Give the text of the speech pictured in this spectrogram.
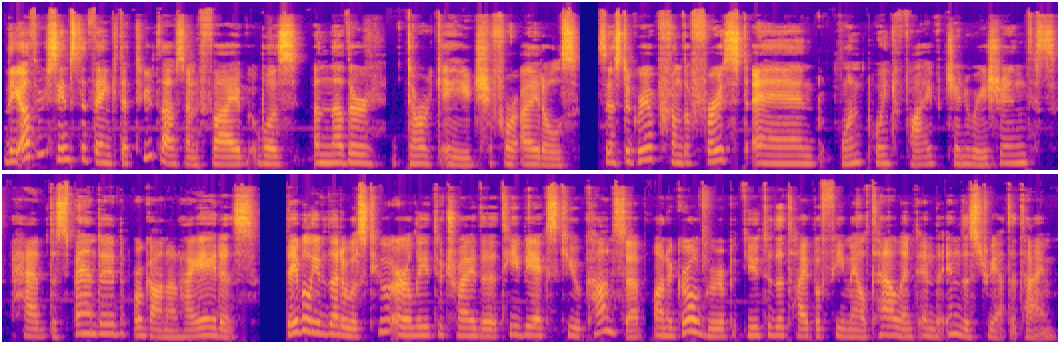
the author seems to think that 2005 was another dark age for idols, since the group from the first and 1.5 generations had disbanded or gone on hiatus. They believed that it was too early to try the TVXQ concept on a girl group due to the type of female talent in the industry at the time.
